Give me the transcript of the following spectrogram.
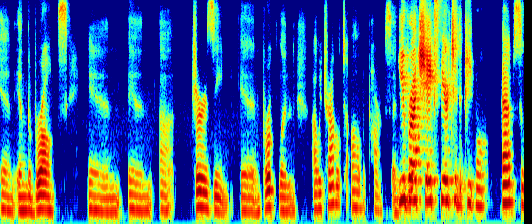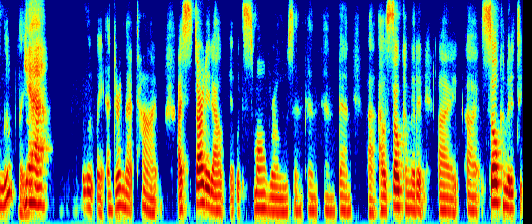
in, in the Bronx, in, in uh, Jersey, in Brooklyn. Uh, we traveled to all the parks. And You brought Shakespeare to the people. Absolutely. Yeah. Absolutely. And during that time, I started out with small roles, and and and then uh, I was so committed. I uh, so committed to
